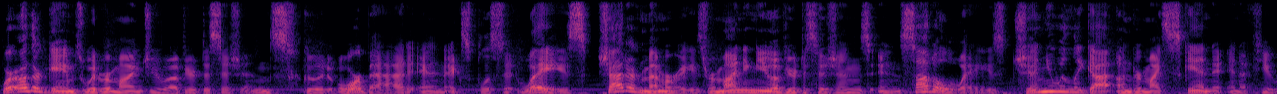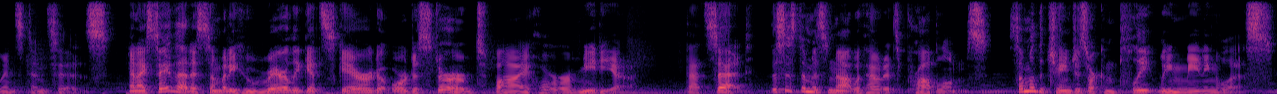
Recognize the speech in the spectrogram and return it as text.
Where other games would remind you of your decisions, good or bad, in explicit ways, Shattered Memories reminding you of your decisions in subtle ways genuinely got under my skin in a few instances. And I say that as somebody who rarely gets scared or disturbed by horror media. That said, the system is not without its problems. Some of the changes are completely meaningless.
